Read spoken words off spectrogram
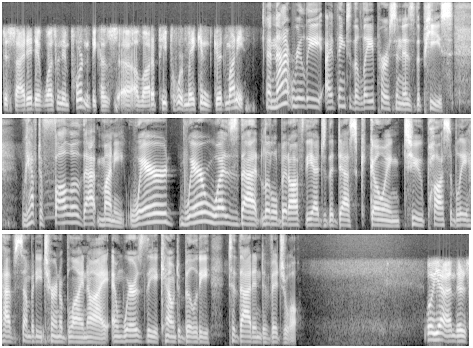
decided it wasn't important because uh, a lot of people were making good money. And that really, I think, to the layperson is the piece we have to follow that money. Where where was that little bit off the edge of the desk going to possibly have somebody turn a blind eye? And where's the accountability to that individual? Well, yeah, and there's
